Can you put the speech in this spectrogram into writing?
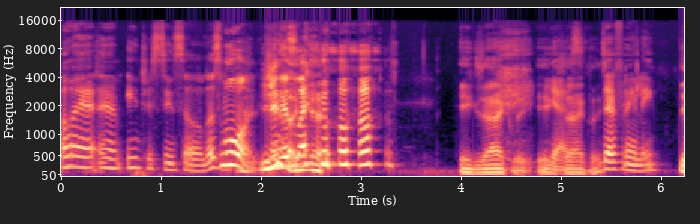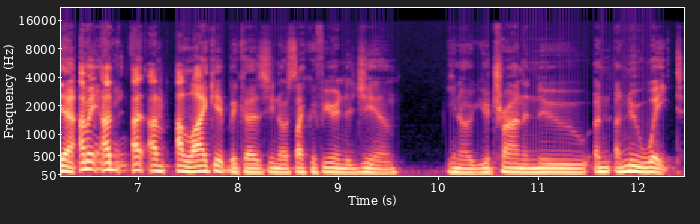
oh, yeah, um, interesting. So let's move on. Yeah, and it's like, Exactly. yes, Exactly. definitely. Yeah, I mean, I, I I I like it because you know it's like if you're in the gym, you know, you're trying a new a, a new weight,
